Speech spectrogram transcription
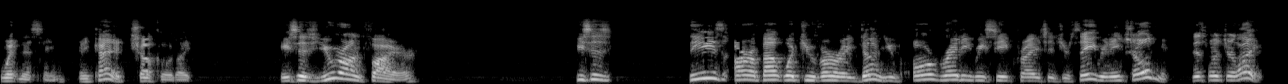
witnessing." And he kind of chuckled, like he says, "You were on fire." He says, "These are about what you've already done. You've already received Christ as your Savior." And he showed me this was your life.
